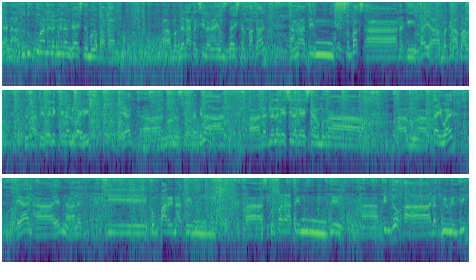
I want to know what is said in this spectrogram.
Ayan, ah, dudugtungan na lang nila guys ng mga bakal. Ah, maglalatag sila ngayon guys ng bakal. Ang ating Johnson box ah, naghihintay, ah, mag-aabang ng ating electrical wiring. Ayan, ah, doon na sila kabila. Ah, ah, naglalagay sila guys ng mga ah, mga tie wire. Ayan, ah, ayan, ah, nag, si kumpare natin ah, si kumpare natin di, ah, Pindo ah, nagwi-welding.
